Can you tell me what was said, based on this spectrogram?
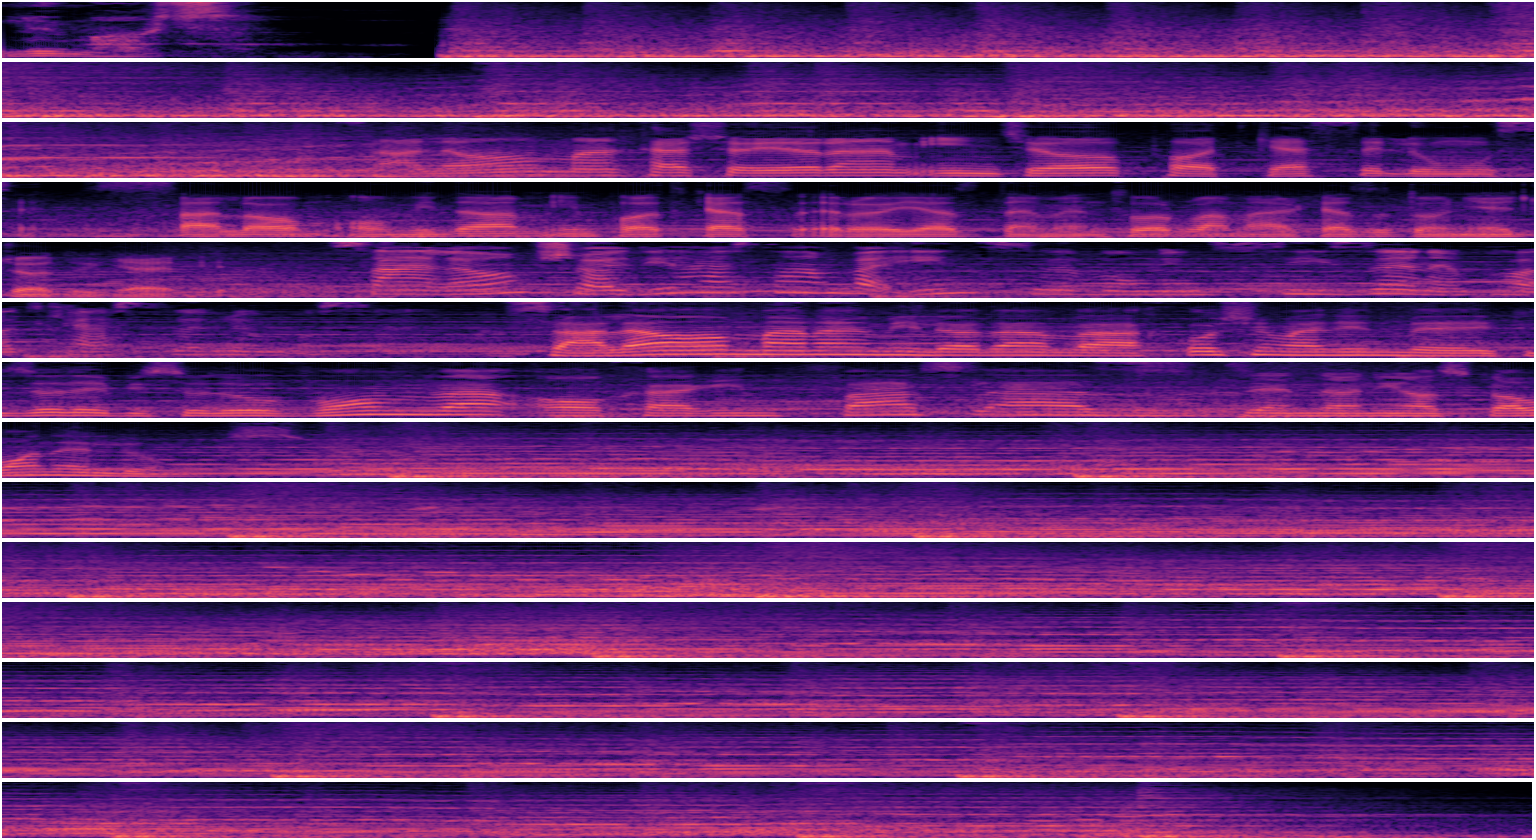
لوموس سلام من خشایارم. اینجا پادکست لوموسه. سلام امیدم این پادکست ارائه‌ای از دمنتور و مرکز دنیای جادوگریه. سلام شادی هستم و این سومین season پادکست لوموسه. سلام منم میلادم و خوش اومدین به اپیزود 22 و آخرین فصل از زندانی آسکابان لوموس.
